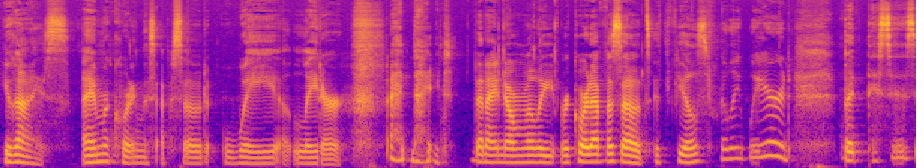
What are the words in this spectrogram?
You guys, I am recording this episode way later at night than I normally record episodes. It feels really weird, but this is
